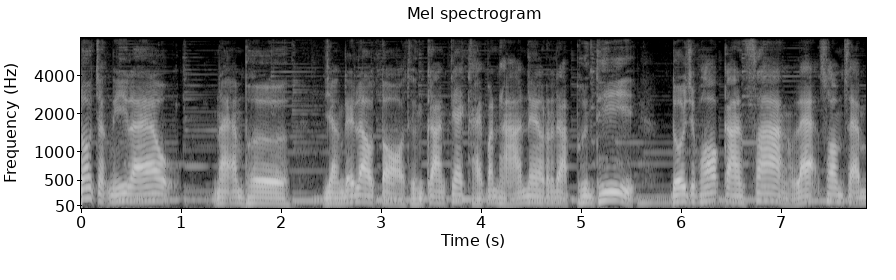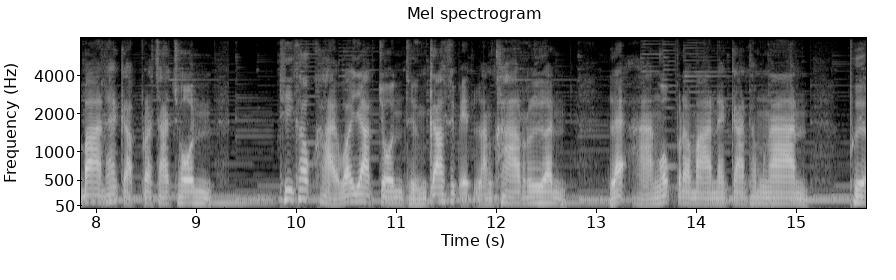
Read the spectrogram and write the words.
นอกจากนี้แล้ว นายอำเภอยังได้เล่าต่อถึงการแก้ไขปัญหาในระดับพื้นที่ โดยเฉพาะการสร้างและซ่อมแซมบ้านให้กับประชาชน ที่เข้าข่ายว่ายากจนถึง 91 หลังคาเรือน และหางบประมาณในการทำงาน เพื่อ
